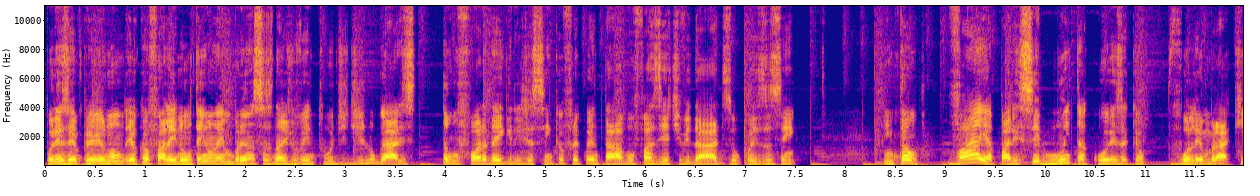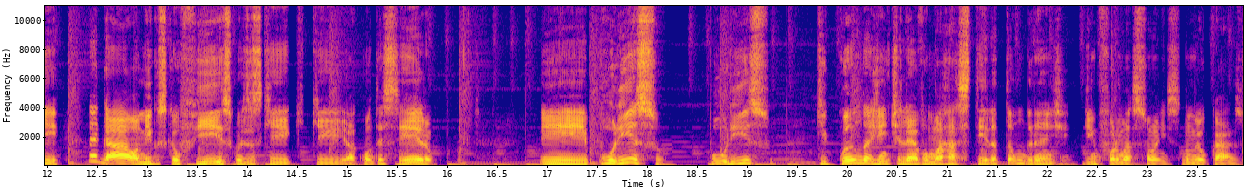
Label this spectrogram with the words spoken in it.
Por exemplo, eu não, é o que eu falei, não tenho lembranças na juventude de lugares tão fora da igreja assim que eu frequentava ou fazia atividades ou coisas assim. Então, vai aparecer muita coisa que eu vou lembrar aqui, legal, amigos que eu fiz, coisas que, que aconteceram. E por isso, por isso, que quando a gente leva uma rasteira tão grande de informações, no meu caso,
